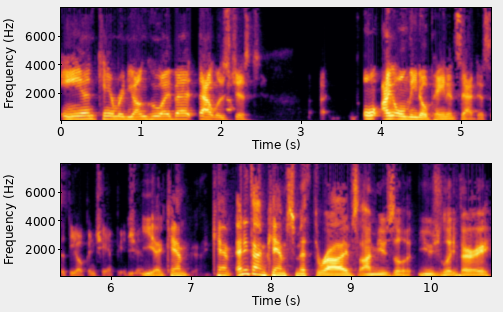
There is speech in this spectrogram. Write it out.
and Cameron Young, who I bet. That was just. Uh, I only know pain and sadness at the Open Championship. Yeah, Cam Cam anytime Cam Smith thrives, I'm usually usually very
